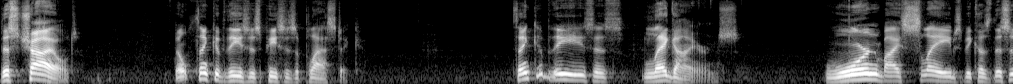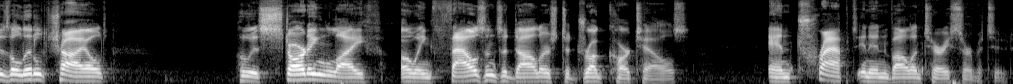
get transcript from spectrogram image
This child, don't think of these as pieces of plastic. Think of these as leg irons worn by slaves because this is a little child who is starting life owing thousands of dollars to drug cartels and trapped in involuntary servitude.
